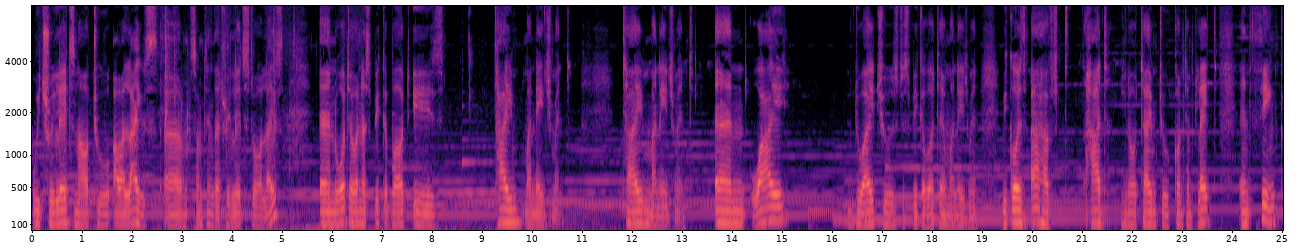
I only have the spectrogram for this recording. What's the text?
which relates now to our lives. Um, something that relates to our lives and what I want to speak about is time management. Time management. And why do I choose to speak about time management? Because I have had, you know, time to contemplate and think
